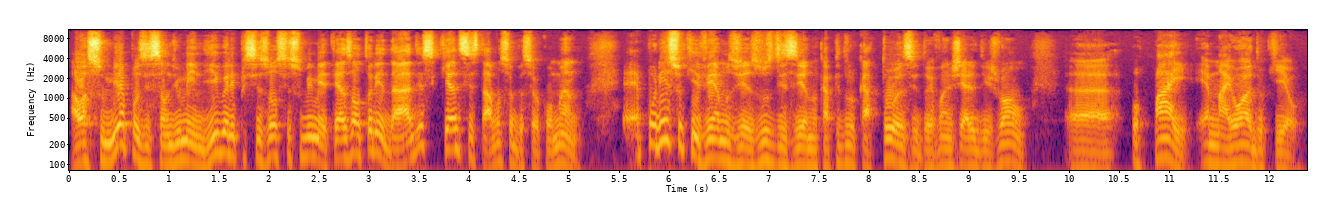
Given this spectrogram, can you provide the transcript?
Ao assumir a posição de um mendigo, ele precisou se submeter às autoridades que antes estavam sob o seu comando. É por isso que vemos Jesus dizer no capítulo 14 do Evangelho de João: uh, O Pai é maior do que eu.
